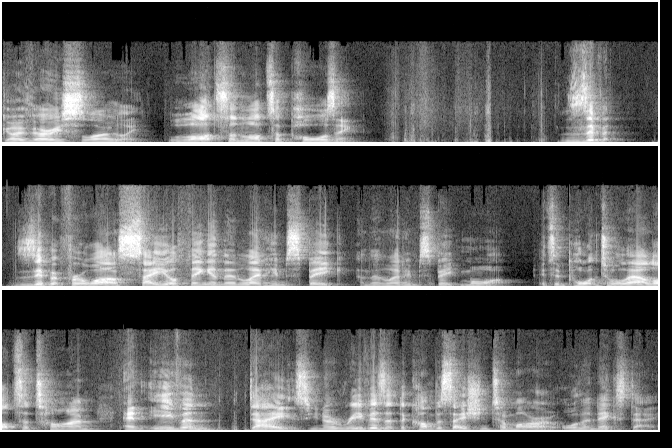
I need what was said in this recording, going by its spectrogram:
go very slowly. Lots and lots of pausing. Zip it. Zip it for a while. Say your thing and then let him speak, and then let him speak more. It's important to allow lots of time and even days, you know, revisit the conversation tomorrow or the next day.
